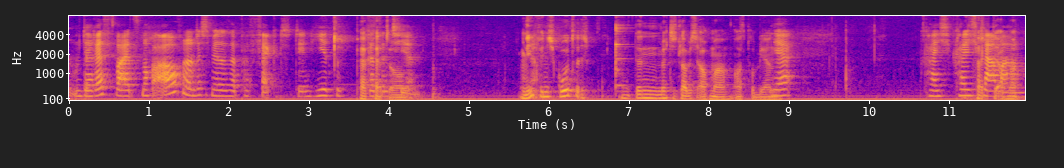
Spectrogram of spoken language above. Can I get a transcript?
Und der Rest war jetzt noch auf und dann dachte ich mir, das ist ja perfekt, den hier zu Perfetto. präsentieren. Nee, finde ich gut. Ich, den möchte ich, glaube ich, auch mal ausprobieren. Ja. Kann ich, kann ich Zeig klar machen. mal-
